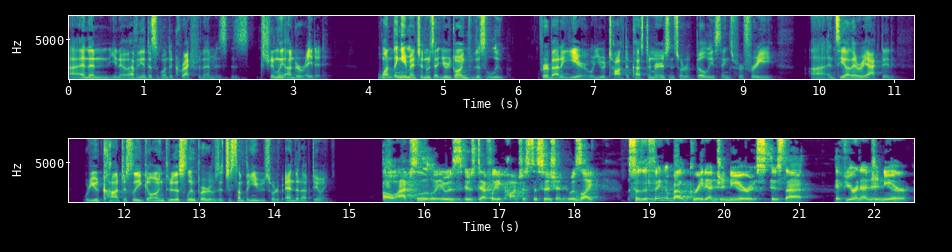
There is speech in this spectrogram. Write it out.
uh, and then you know having the discipline to correct for them is, is extremely underrated. One thing you mentioned was that you were going through this loop for about a year, where you would talk to customers and sort of build these things for free uh, and see how they reacted. Were you consciously going through this loop, or was it just something you sort of ended up doing? Oh, absolutely. It was it was definitely a conscious decision. It was like so the thing about great engineers is that if you're an engineer,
